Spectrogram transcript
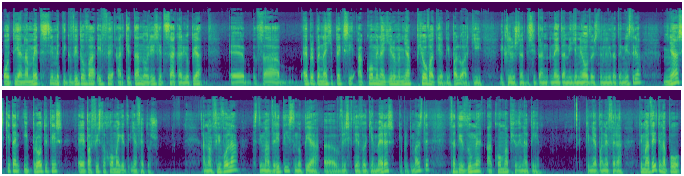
ότι η αναμέτρηση με την Κβίτοβα ήρθε αρκετά νωρίς για τη Σάκαρη, η οποία ε, θα έπρεπε να έχει παίξει ακόμη ένα γύρο με μια πιο βατή αντίπαλο, αρκεί η κλήρωση να, ήταν, να ήταν γενναιόδορη στην Ελληνίδα ταινίστρια, μιας και ήταν η πρώτη της επαφή στο χώμα για, για φέτος. Αναμφίβολα, στη Μαδρίτη, στην οποία ε, βρίσκεται εδώ και μέρες και προετοιμάζεται, θα τη δούμε ακόμα πιο δυνατή. Και μια που ανέφερα τη Μαδρίτη, να πω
